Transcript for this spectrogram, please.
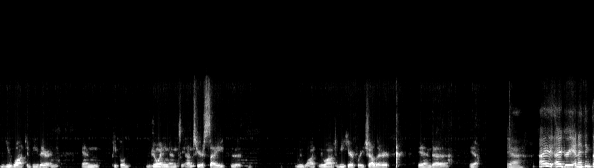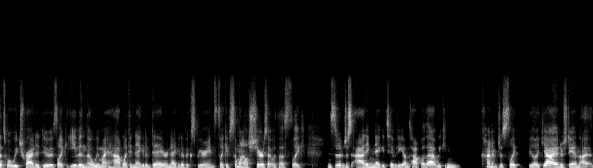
you want to be there and and people joining onto, onto your site that we want we want to be here for each other and uh Yeah, I, I agree. And I think that's what we try to do is like, even though we might have like a negative day or negative experience, like if someone else shares that with us, like instead of just adding negativity on top of that, we can kind of just like be like, yeah, I understand that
